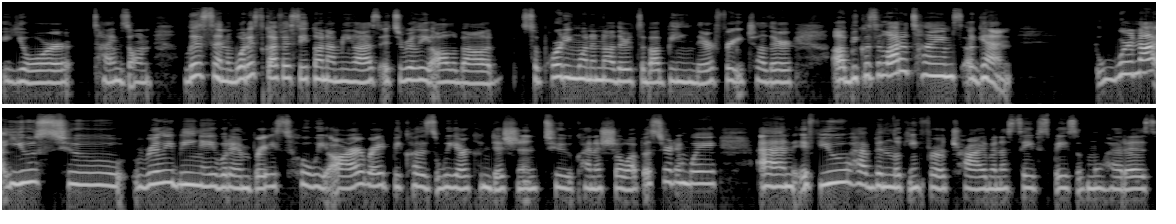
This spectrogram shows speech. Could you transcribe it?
your time zone listen what is cafecito and amigas it's really all about supporting one another it's about being there for each other uh, because a lot of times again we're not used to really being able to embrace who we are, right? Because we are conditioned to kind of show up a certain way. And if you have been looking for a tribe and a safe space of mujeres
